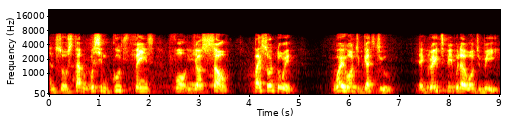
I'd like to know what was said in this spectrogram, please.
And so start wishing good things for yourself. By so doing, where you want to get to, the great people that we want to be,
